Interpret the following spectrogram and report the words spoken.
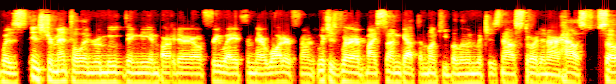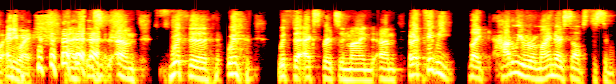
was instrumental in removing the Embarcadero Freeway from their waterfront, which is where my son got the monkey balloon, which is now stored in our house. So anyway, uh, um, with the with with the experts in mind, um, but I think we like how do we remind ourselves to sub-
